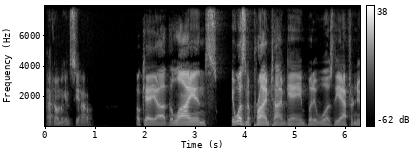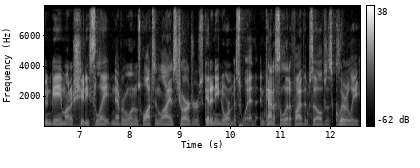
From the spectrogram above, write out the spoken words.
at home against Seattle. Okay, uh, the Lions. It wasn't a primetime game, but it was the afternoon game on a shitty slate, and everyone was watching Lions Chargers get an enormous win and kind of solidify themselves as clearly,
